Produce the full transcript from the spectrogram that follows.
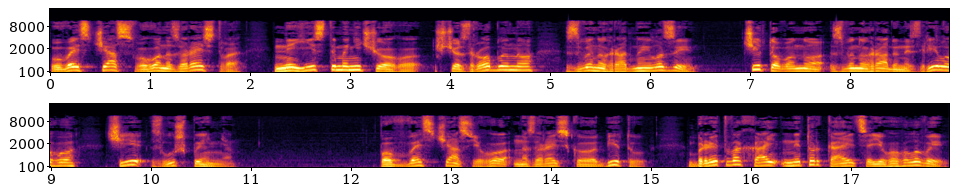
Увесь час свого назорейства не їстиме нічого, що зроблено з виноградної лози, чи то воно з винограду незрілого, чи з лушпиння. по весь час його назарейського обіту бритва хай не торкається його голови.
